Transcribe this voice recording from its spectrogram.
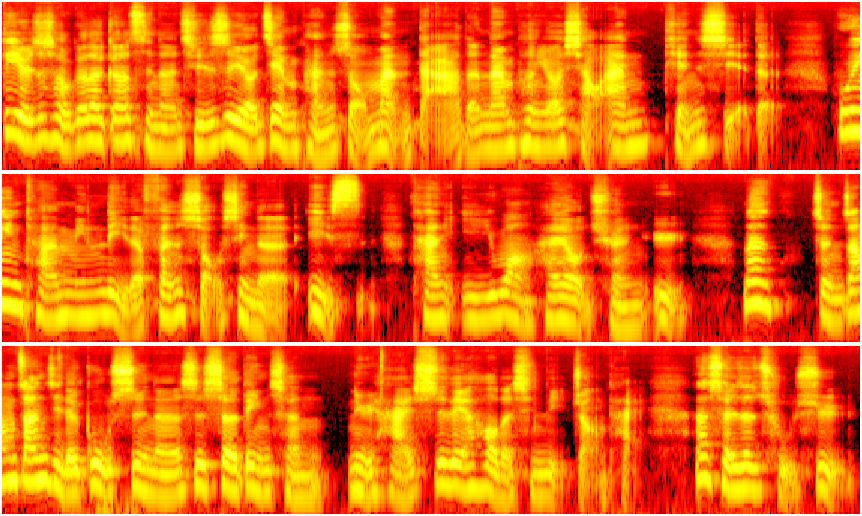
《Dear》这首歌的歌词呢，其实是由键盘手曼达的男朋友小安填写的，呼应团名里的分手信的意思，谈遗忘还有痊愈。那整张专辑的故事呢，是设定成女孩失恋后的心理状态。那随着曲序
